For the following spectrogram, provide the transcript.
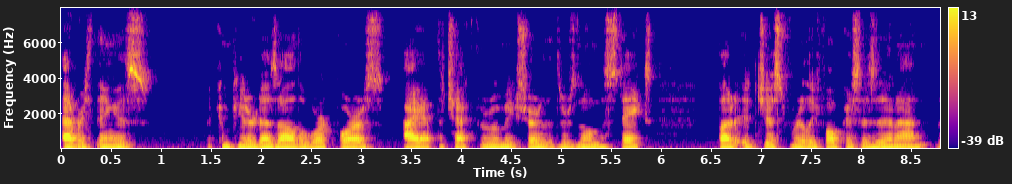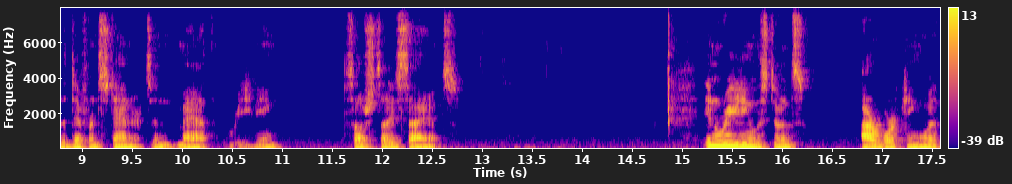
everything is the computer does all the work for us. I have to check through make sure that there's no mistakes but it just really focuses in on the different standards in math reading social studies science. In reading the students are working with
